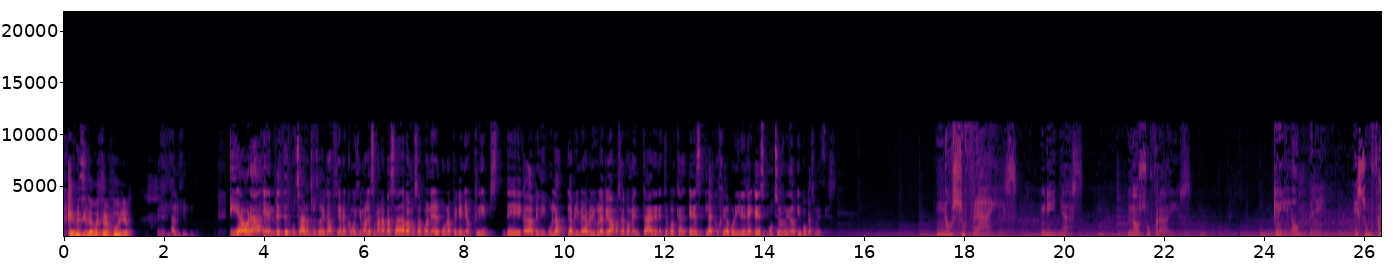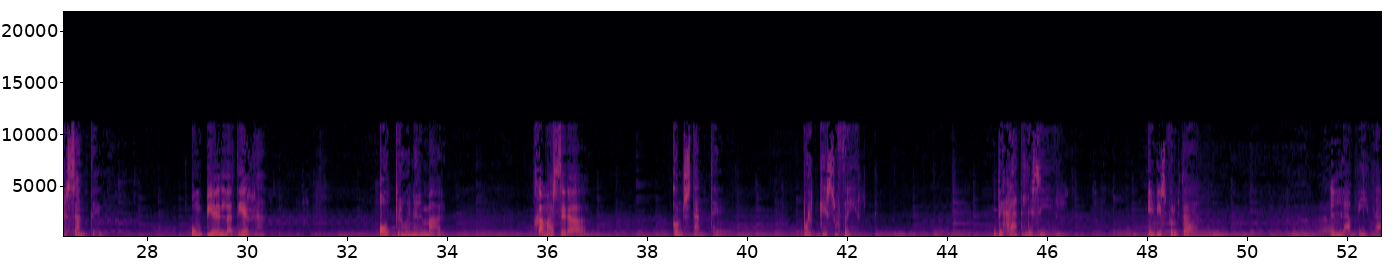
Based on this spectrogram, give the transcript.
que necesita vuestro apoyo. Y ahora, en vez de escuchar un trozo de canciones como hicimos la semana pasada, vamos a poner unos pequeños clips de cada película. La primera película que vamos a comentar en este podcast es la escogida por Irene, que es Mucho ruido y pocas nueces. No sufráis, niñas. No sufráis. Que el hombre es un farsante. Un pie en la tierra otro en el mar. Jamás será constante. ¿Por qué sufrir? Dejadles ir y disfrutad la vida.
